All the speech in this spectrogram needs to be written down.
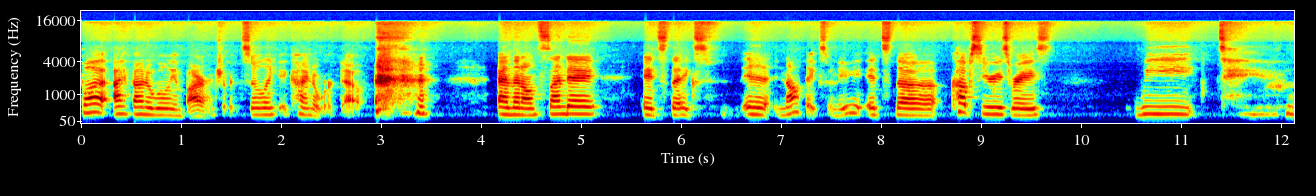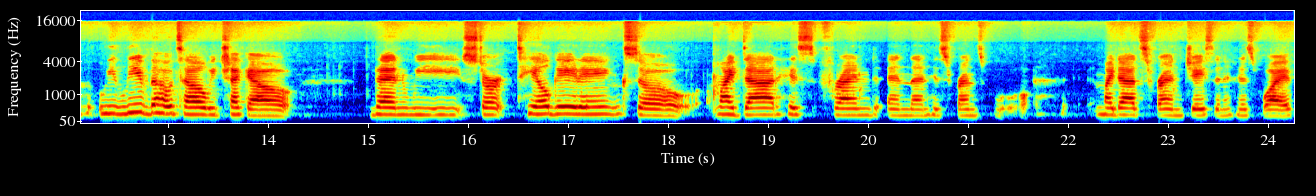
but I found a William Byron shirt, so like it kind of worked out. and then on Sunday, it's the it, not the Xfinity, it's the Cup Series race. We t- we leave the hotel, we check out, then we start tailgating. So my dad, his friend, and then his friend's my dad's friend Jason and his wife,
